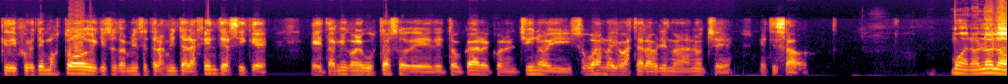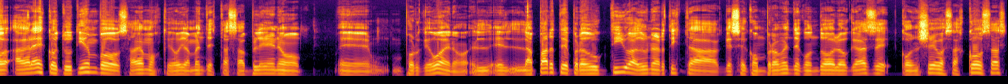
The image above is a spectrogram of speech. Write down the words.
que disfrutemos todo y que eso también se transmita a la gente, así que eh, también con el gustazo de, tocar con el chino y su banda que va a estar abriendo la noche este sábado. Bueno, Lolo, agradezco tu tiempo. Sabemos que obviamente estás a pleno, eh, porque bueno, la parte productiva de un artista que se compromete con todo lo que hace conlleva esas cosas.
